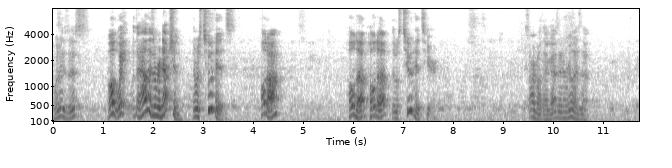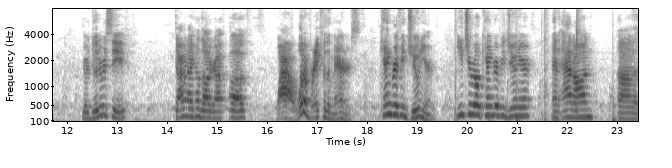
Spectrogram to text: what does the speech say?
What is this? Oh, wait. What the hell? There's a redemption. There was two hits. Hold on. Hold up. Hold up. There was two hits here. Sorry about that, guys. I didn't realize that. You're due to receive Diamond Icon's autograph of... Wow, what a break for the Mariners. Ken Griffey Jr. Ichiro Ken Griffey Jr. and add on uh,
